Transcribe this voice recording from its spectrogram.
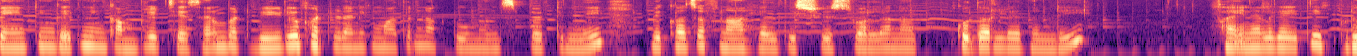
పెయింటింగ్ అయితే నేను కంప్లీట్ చేశాను. బట్ వీడియో పెట్టడానికి మాత్రం నాకు టూ మంత్స్ పట్టింది. బికాజ్ ఆఫ్ నా హెల్త్ ఇష్యూస్ వల్ల నాకు కుదరలేదండి. ఫైనల్గా అయితే ఇప్పుడు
